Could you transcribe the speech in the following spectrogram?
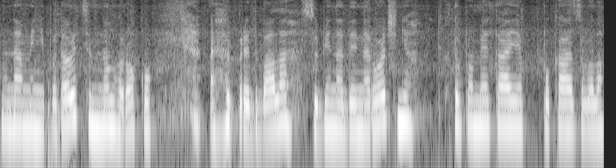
Вона мені подобається. Минулого року е, придбала собі на день народження, хто пам'ятає, показувала.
